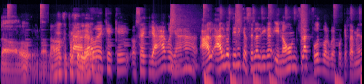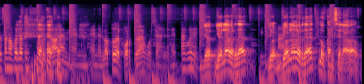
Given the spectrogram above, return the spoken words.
No, güey, no, no. no, qué porquería. verdad, güey. que, que, o sea, ya, güey, ya. Al- algo tiene que hacer la liga y no un flag football, güey, porque también esa no fue la pinche solución en, en, en el otro deporte, ¿verdad, güey? O sea, la neta, güey. Yo, yo la verdad, yo, yo la verdad lo cancelaba, güey.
